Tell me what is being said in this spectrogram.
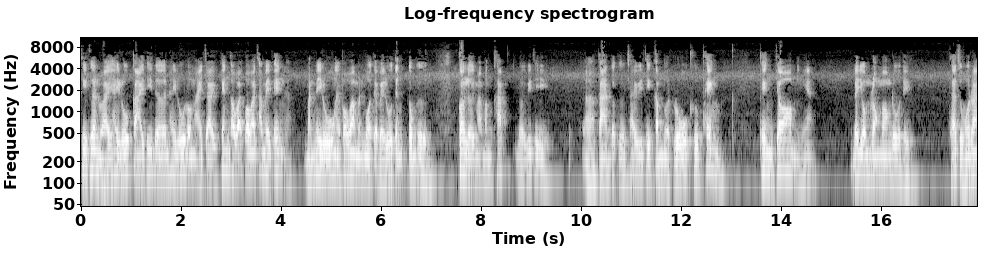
ที่เคลื่อนไหว ให้รู้กายที่เดิน ให้รู้ลมหายใจ เพ่งเข้าไว้เพราะว่าถ้าไม่เพ่งเนี่ยมันไม่รู้ไงเพราะว่ามันมัวแต่ไปรู้ตรงอื่น ก็เลยมาบังคับโดยวิธีการก็คือใช้วิธีกำหนดรู้คือเพ่ง เพ่งจ้องอย่างเงี้ยได้ยมลองมองดูดิ ถ้าสมมติว่า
